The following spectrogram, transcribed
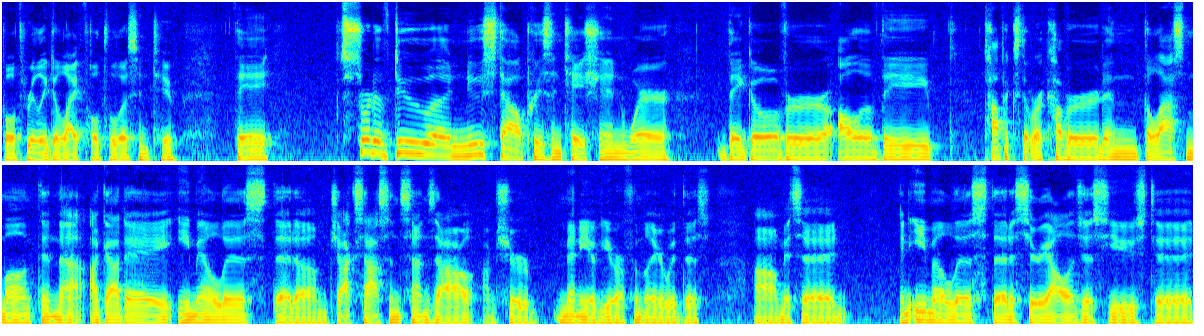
both really delightful to listen to. They sort of do a new style presentation where they go over all of the topics that were covered in the last month in that Agade email list that um, Jack Sasson sends out. I'm sure many of you are familiar with this. Um, it's a an email list that a Assyriologists use to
